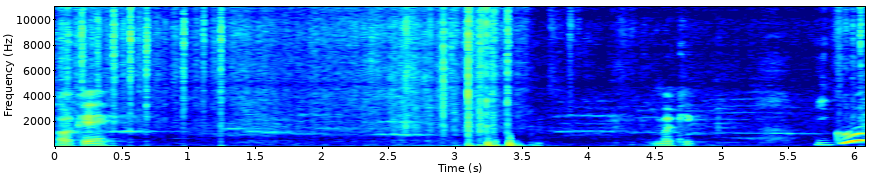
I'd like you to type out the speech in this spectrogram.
Ok. Bah, Mais que... Il court?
